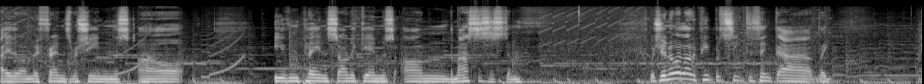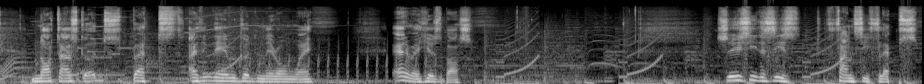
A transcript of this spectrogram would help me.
Either on my friends' machines or even playing Sonic games on the Master System. Which I know a lot of people seem to think are, like, not as good, but I think they were good in their own way. Anyway, here's the boss. So you see this these fancy flips.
